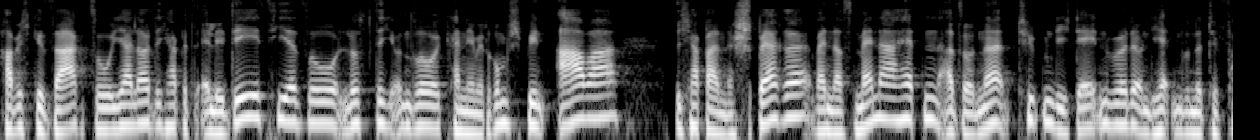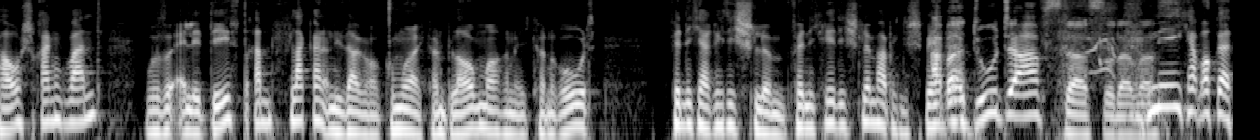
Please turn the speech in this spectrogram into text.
habe ich gesagt, so, ja Leute, ich habe jetzt LEDs hier so, lustig und so, ich kann hier mit rumspielen, aber ich habe eine Sperre, wenn das Männer hätten, also ne, Typen, die ich daten würde und die hätten so eine TV-Schrankwand, wo so LEDs dran flackern und die sagen, oh guck mal, ich kann blau machen, ich kann rot. Finde ich ja richtig schlimm. Finde ich richtig schlimm, habe ich eine Schwere. Aber du darfst das, oder was? Nee, ich habe auch gar,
